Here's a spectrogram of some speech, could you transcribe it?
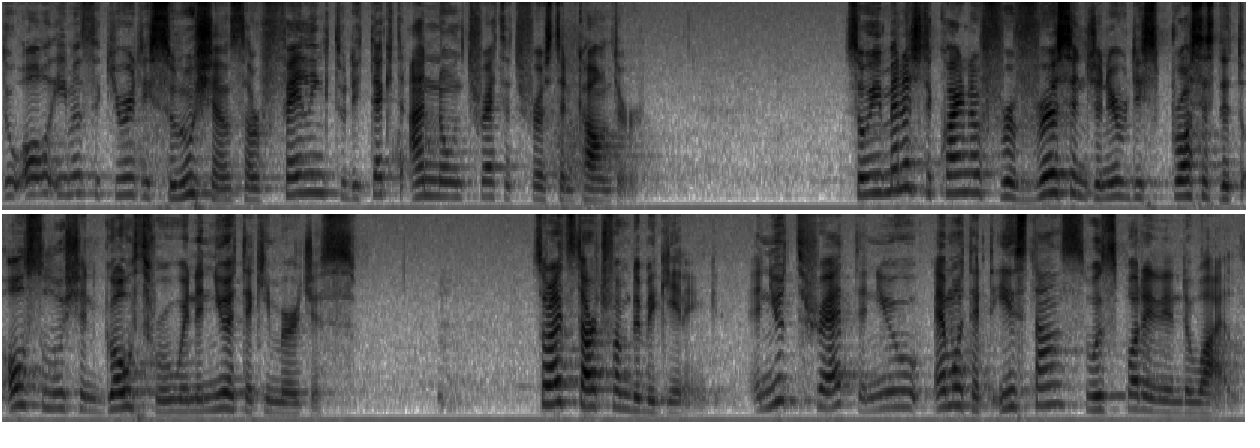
do all email security solutions are failing to detect unknown threats at first encounter? So we managed to kind of reverse engineer this process that all solutions go through when a new attack emerges. So let's start from the beginning. a new threat, a new Emotet instance was spotted in the wild.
